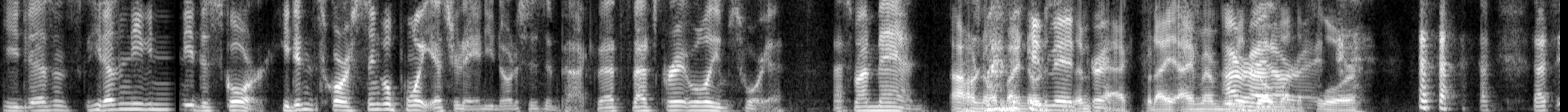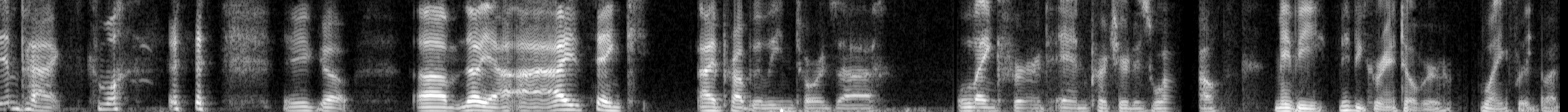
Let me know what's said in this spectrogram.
He doesn't he doesn't even need to score. He didn't score a single point yesterday, and you notice his impact. That's that's Grant Williams for you. That's my man. I don't know if I noticed his impact, but I, I remember All he right, drove on the floor. That's impact. Come on. there you go. Um, no, yeah, I, I think I'd probably lean towards uh, Langford and Pritchard as well. Maybe maybe Grant over Langford, but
